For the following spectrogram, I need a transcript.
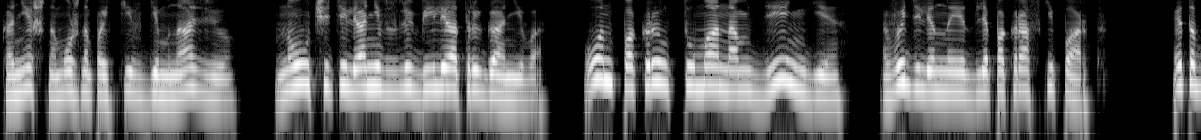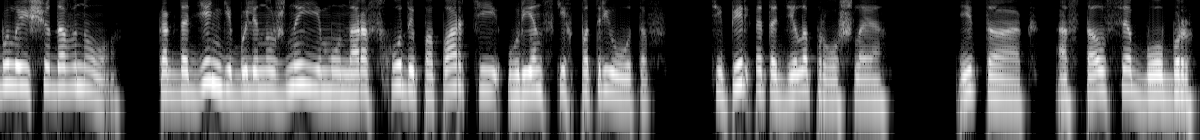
Конечно, можно пойти в гимназию, но учителя не взлюбили Отрыганьева. Он покрыл туманом деньги, выделенные для покраски парт. Это было еще давно, когда деньги были нужны ему на расходы по партии уренских патриотов. Теперь это дело прошлое. Итак, остался бобр.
